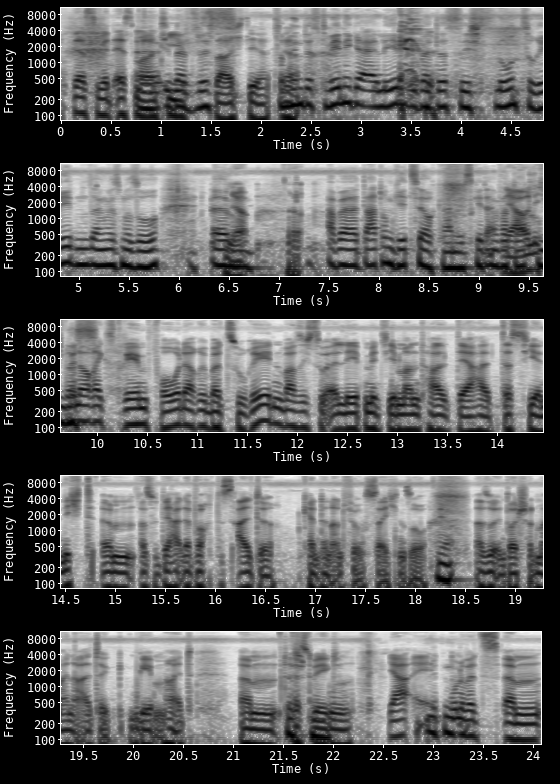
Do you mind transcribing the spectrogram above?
das wird erstmal äh, tief, das, sag ich dir. Zumindest ja. weniger erleben, über das sich lohnt zu reden, sagen wir es mal so. Ähm, ja. ja. Aber darum geht es ja auch gar nicht. Es geht einfach ja, darum, und ich bin auch extrem froh, darüber zu reden, was ich so erlebe mit jemand halt, der halt das hier nicht, ähm, also der halt einfach das Alte kennt, in Anführungszeichen so. Also in Deutschland meine alte Umgebenheit. Ähm, deswegen, stimmt. ja, ey, ohne Witz, ähm,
